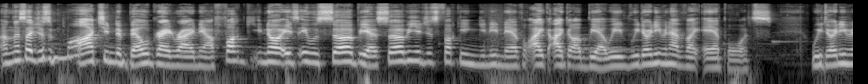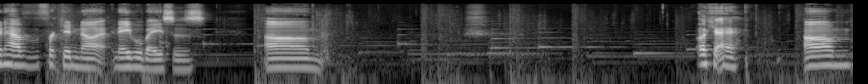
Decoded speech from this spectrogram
Unless I just march into Belgrade right now. Fuck, you know, it's, it was Serbia. Serbia just fucking, you need an airport. I, I got, yeah, we, we don't even have, like, airports. We don't even have freaking uh, naval bases. Um. Okay. Um.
